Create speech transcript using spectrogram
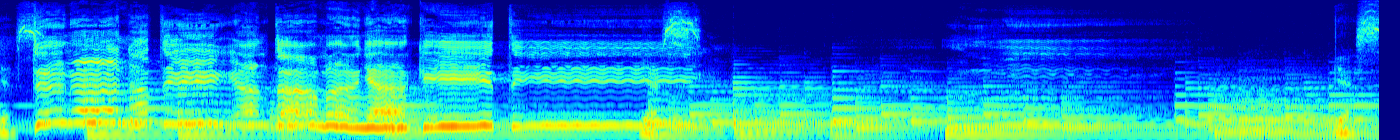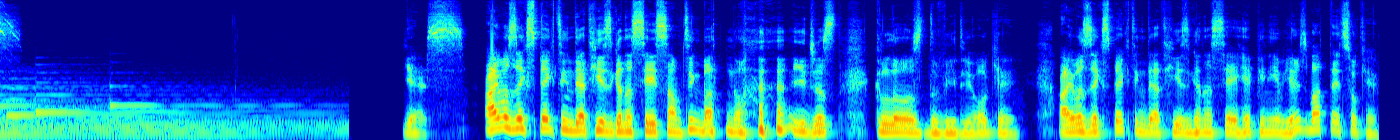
Yes. Dengan hati yang tak menyakiti. yes yes Yes. I was expecting that he's gonna say something, but no, he just closed the video. Okay. I was expecting that he's gonna say Happy New Year's, but that's okay.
